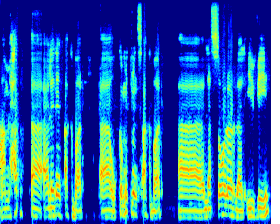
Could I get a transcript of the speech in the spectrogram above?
عم يحط آه، إعلانات أكبر و commitments أكبر لل solar لل EV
